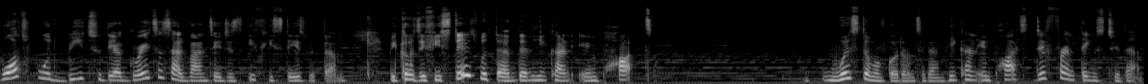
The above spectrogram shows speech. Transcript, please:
what would be to their greatest advantages if he stays with them? Because if he stays with them then he can impart wisdom of god unto them. He can impart different things to them.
